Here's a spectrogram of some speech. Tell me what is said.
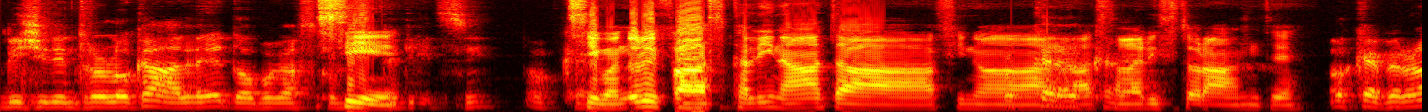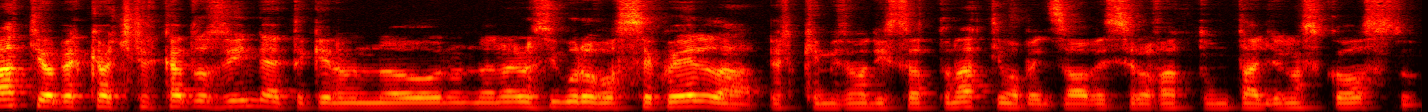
Dici dentro il locale dopo che ha sconfitto Sì. i tizi? Ok. Sì, quando lui fa la scalinata fino a- Ok, alla ok. sala ristorante. Ok, per un attimo perché ho cercato su internet che non, non ero sicuro fosse quella, perché mi sono distratto un attimo, pensavo avessero fatto un taglio nascosto.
